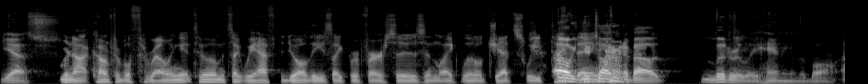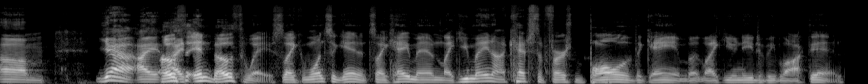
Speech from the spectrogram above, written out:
yes we're not comfortable throwing it to him it's like we have to do all these like reverses and like little jet sweep oh you're talking about literally handing him the ball. Um, yeah, I both I, in both ways. Like once again, it's like, hey man, like you may not catch the first ball of the game, but like you need to be locked in.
